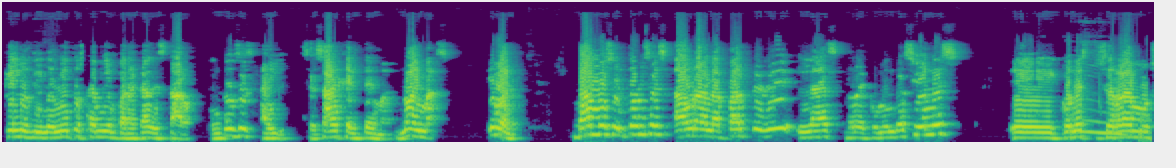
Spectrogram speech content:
que los lineamientos cambien para cada estado. Entonces ahí se zanja el tema, no hay más. Y bueno, vamos entonces ahora a la parte de las recomendaciones. Eh, con esto cerramos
